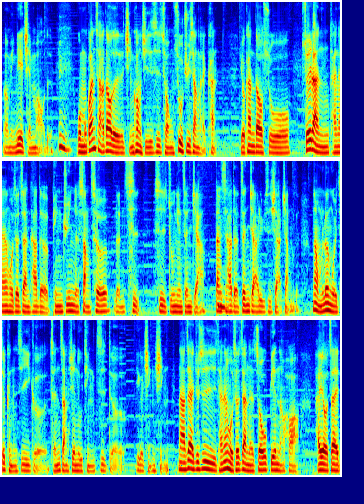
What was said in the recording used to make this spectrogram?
呃名列前茅的。嗯我们观察到的情况，其实是从数据上来看，有看到说，虽然台南火车站它的平均的上车人次是逐年增加，但是它的增加率是下降的。那我们认为这可能是一个成长陷入停滞的一个情形。那再来就是台南火车站的周边的话，还有在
